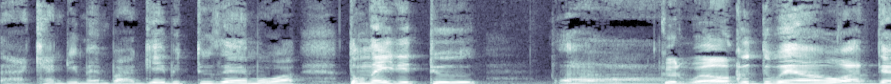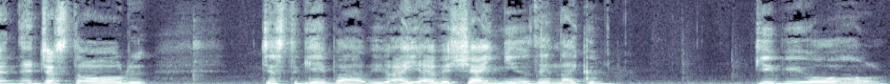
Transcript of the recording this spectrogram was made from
I can't remember. I gave it to them or donated to uh, Goodwill. Goodwill or they, they just all, just gave up. I, I wish I knew, then I could give you all.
